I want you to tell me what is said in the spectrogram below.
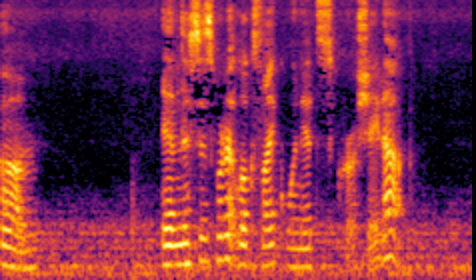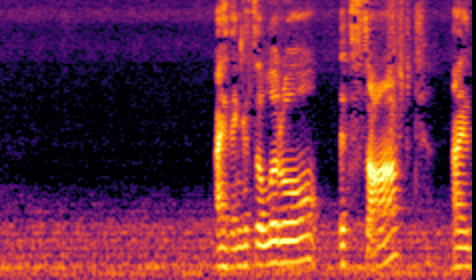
Um, and this is what it looks like when it's crocheted up. I think it's a little, it's soft I,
